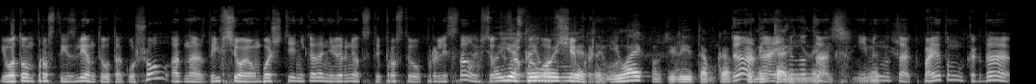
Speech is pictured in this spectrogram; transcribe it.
и вот он просто из ленты вот так ушел однажды, и все, и он больше тебе никогда не вернется. Ты просто его пролистал, и все, Но ты Ну, если забыл его вообще про это, него. не лайкнут или там как Да, да, комментарий именно не так, написан, не именно так. Поэтому, когда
